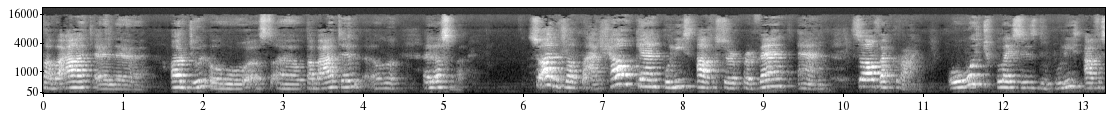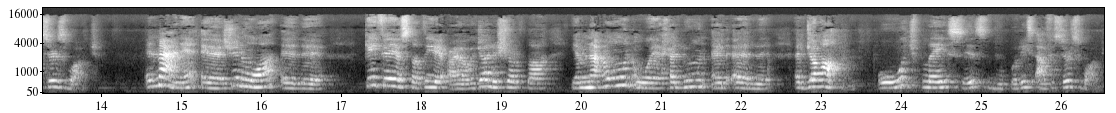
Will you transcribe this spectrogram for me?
طبعات الأرجل وطبعات الأصبع سؤال 13 How can police officer prevent and solve a crime? Or which places do police officers watch? المعنى شنو هو كيف يستطيع رجال الشرطة يمنعون ويحلون الجرائم which places do police officers watch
